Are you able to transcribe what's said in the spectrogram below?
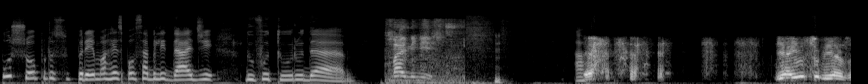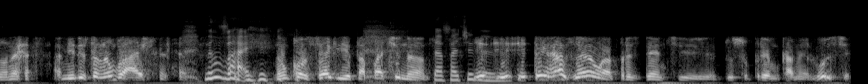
puxou para o Supremo a responsabilidade do futuro da. Vai, ministro! Ah. É. E é isso mesmo, né? A ministra não vai. Não vai. Não consegue ir, está patinando. Está patinando. E, e, e, tem razão a presidente do Supremo, Carmen Lúcia,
